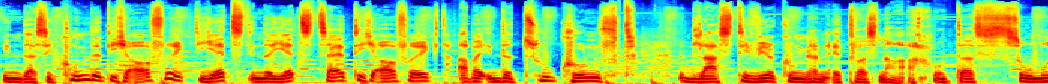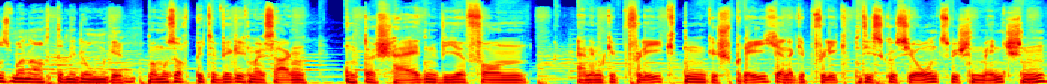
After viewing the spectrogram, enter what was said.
in der Sekunde dich aufregt, jetzt in der Jetztzeit dich aufregt, aber in der Zukunft lasst die Wirkung dann etwas nach und das so muss man auch damit umgehen. Man muss auch bitte wirklich mal sagen, unterscheiden wir von einem gepflegten Gespräch, einer gepflegten Diskussion zwischen Menschen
